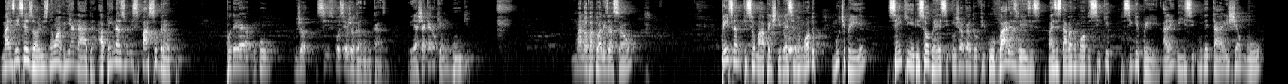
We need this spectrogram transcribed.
Mas em seus olhos não havia nada, apenas um espaço branco. Poderia. o- o- se fosse eu jogando, no caso. Eu ia achar que era o quê? Um bug. Uma nova atualização. Pensando que seu mapa estivesse no modo multiplayer, sem que ele soubesse, o jogador ficou várias vezes, mas estava no modo single player. Além disso, um detalhe chamou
